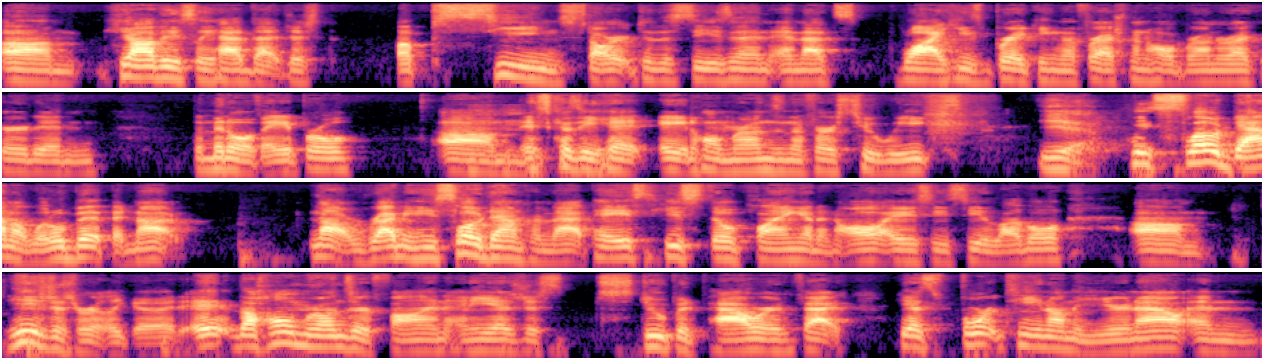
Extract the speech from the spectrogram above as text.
Um, he obviously had that just obscene start to the season, and that's why he's breaking the freshman home run record in the middle of April. Um, mm-hmm. It's because he hit eight home runs in the first two weeks. Yeah, he's slowed down a little bit, but not not. I mean, he's slowed down from that pace. He's still playing at an all ACC level. Um, he's just really good. It, the home runs are fun, and he has just stupid power. In fact, he has 14 on the year now, and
